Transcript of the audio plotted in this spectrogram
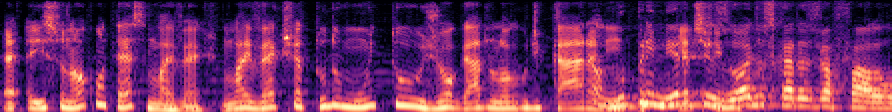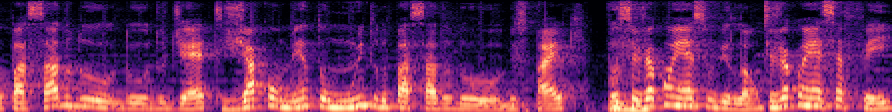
é- é- isso não acontece no live action. No live action é tudo muito jogado logo de cara Não, ali. no primeiro Eles episódio, os caras já falam o passado do, do, do Jet, já comentam muito do passado do, do Spike. Você Uhum. já conhece o vilão, você já conhece a Faye,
